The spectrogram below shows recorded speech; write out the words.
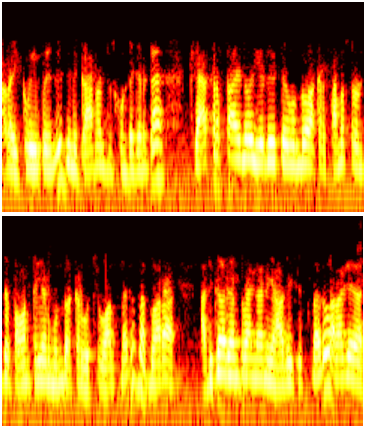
చాలా ఎక్కువైపోయింది. దీనికి కారణం చూసుకుంటే కనుక క్షేత్ర స్థాయిలో ఏదైతే ఉందో అక్కడ సమస్యలు ఉంటే పవన్ కళ్యాణ్ ముందు అక్కడ వచ్చి వాళ్తున్నారు. తద్వారా అధికార యంత్రాంగాన్ని ఆదేశిస్తున్నారు. అలాగే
